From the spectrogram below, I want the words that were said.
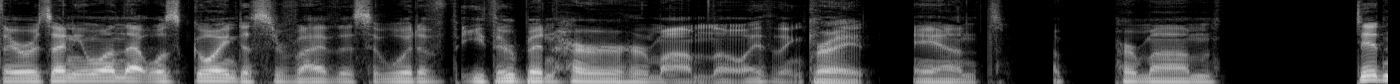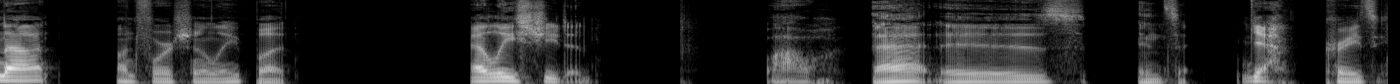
there was anyone that was going to survive this, it would have either been her or her mom, though, I think. Right. and her mom did not, unfortunately, but at least she did. Wow. That is insane. Yeah, crazy.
